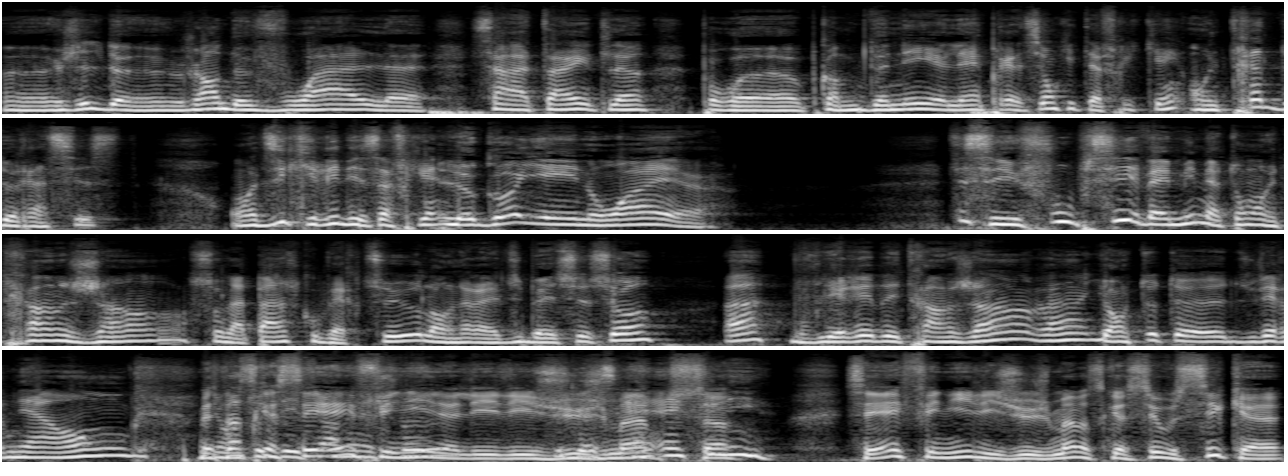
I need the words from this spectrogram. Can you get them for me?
un, un genre de voile euh, sans la tête là, pour euh, comme donner l'impression qu'il est africain. On le traite de raciste. On dit qu'il rit des Africains. Le gars, il est noir. C'est fou. Puis s'il avait mis, mettons, un transgenre sur la page couverture, là, on aurait dit, ben c'est ça. Hein? Vous voulez rire des transgenres, hein? Ils ont tous euh, du vernis à ongles. Mais parce que c'est infini, là, les, jugements, tout ça. infini. C'est infini, les jugements, parce que c'est aussi que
